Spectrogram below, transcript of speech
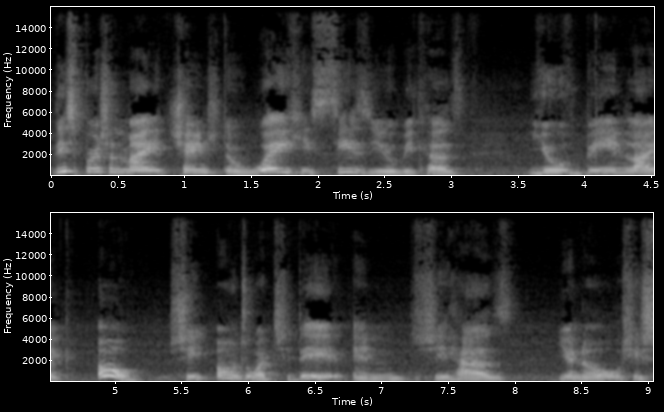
This person might change the way he sees you because you've been like oh she owns what she did and she has you know she's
